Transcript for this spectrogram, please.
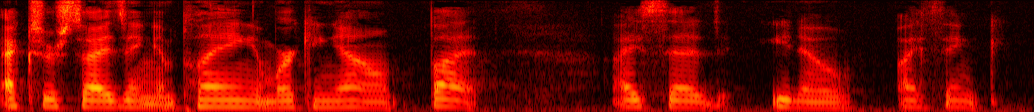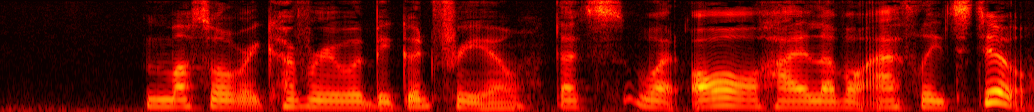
exercising and playing and working out. But I said, you know, I think muscle recovery would be good for you. That's what all high level athletes do.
